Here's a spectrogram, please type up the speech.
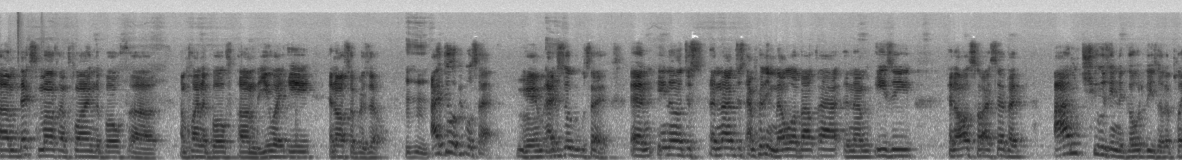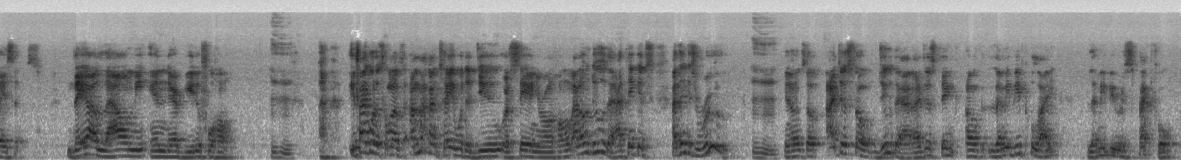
um, next month, I'm flying to both. Uh, I'm flying to both um, the UAE and also Brazil. I do what people say. Know, I just do what people say, and you know, just and I'm just I'm pretty mellow about that, and I'm easy. And also, I said that I'm choosing to go to these other places. They allow me in their beautiful home. Mm-hmm. If I go to someone else, I'm not going to tell you what to do or say in your own home. I don't do that. I think it's I think it's rude. Mm-hmm. You know, so I just don't do that. I just think, oh, let me be polite, let me be respectful,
